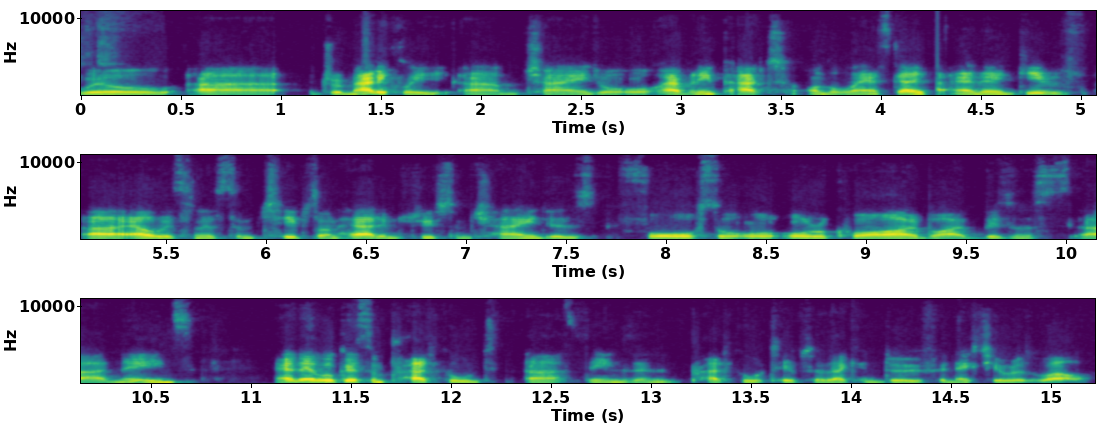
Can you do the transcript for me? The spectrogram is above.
will uh, dramatically um, change or have an impact on the landscape, and then give uh, our listeners some tips on how to introduce some changes forced or, or required by business uh, needs, and then look at some practical uh, things and practical tips that they can do for next year as well.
